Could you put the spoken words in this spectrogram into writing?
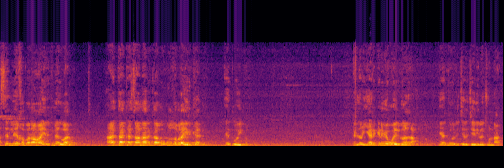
அசல்லே ஹபராக இருக்குமே அதுவாக இருக்கும். ஆத்தா கசானா ரெண்டாவது மஃபூல் கபராக இருக்காது நேற்று போயிட்டோம் கிட்டத்தட்ட ஏற்கனவே போயிருக்கும் அதெல்லாம் நேற்று ஒரு சில செய்திகளை சொன்னாங்க.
